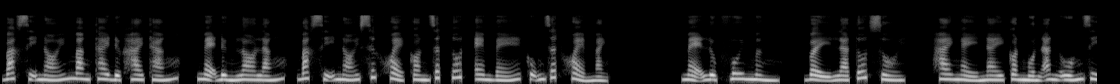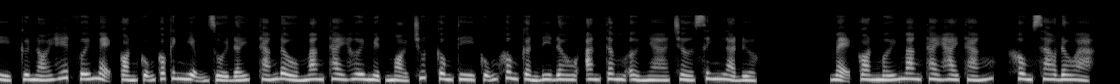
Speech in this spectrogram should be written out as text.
Bác sĩ nói mang thai được 2 tháng, mẹ đừng lo lắng, bác sĩ nói sức khỏe con rất tốt, em bé cũng rất khỏe mạnh. Mẹ Lục vui mừng, vậy là tốt rồi, hai ngày nay con muốn ăn uống gì cứ nói hết với mẹ con cũng có kinh nghiệm rồi đấy, tháng đầu mang thai hơi mệt mỏi chút công ty cũng không cần đi đâu, an tâm ở nhà chờ sinh là được. Mẹ con mới mang thai 2 tháng, không sao đâu ạ. À?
